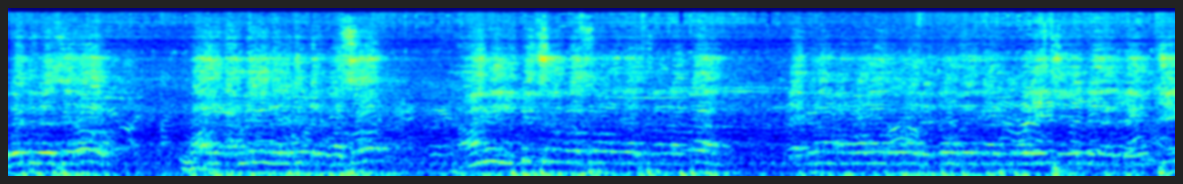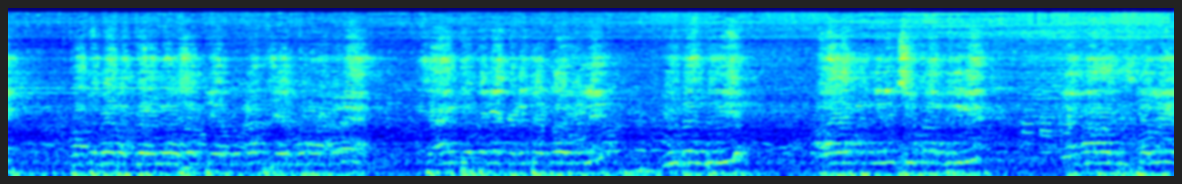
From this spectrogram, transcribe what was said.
ఓటు వేశారో. వారికి అండగా నిలబెట్టడం కోసం హామీ ఇప్పించడం కోసం మనం చేస్తున్నాం తప్ప ఎక్కడ మన వాళ్ళు కూడా కార్యక్రమాలు చేయలేదు కొత్త పేద ప్రేమేశ్వరం చేయకుండా చేయకుండా వెంటనే శాంతియుతంగా ఎక్కడి చెప్పారు వెళ్ళి యూటర్న్ తిరిగి అలాగే మంది నుంచి యూటర్న్ తిరిగి ఎంఆర్ఓ తీసుకెళ్ళి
